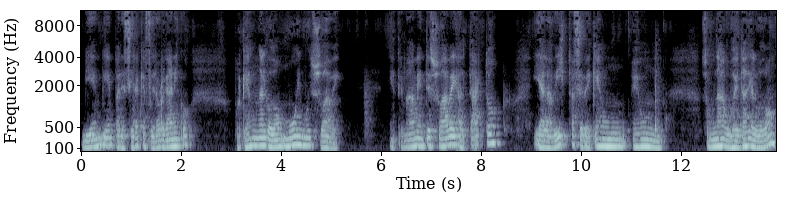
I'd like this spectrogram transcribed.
bien, bien, pareciera que fuera orgánico, porque es un algodón muy, muy suave, extremadamente suave al tacto y a la vista se ve que es un, son unas agujetas de algodón.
